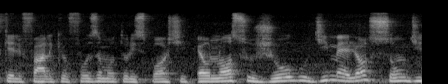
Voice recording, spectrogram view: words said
que ele fala que o Forza Motorsport é o nosso jogo de melhor som de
